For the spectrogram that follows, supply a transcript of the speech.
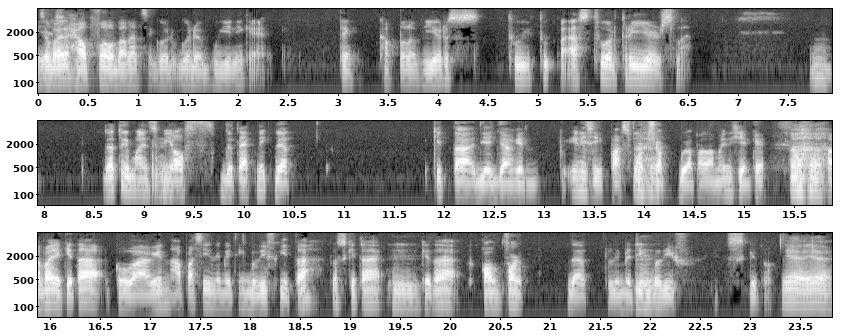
Yes. sebenarnya helpful banget sih. Gue gue udah begini kayak I think couple of years two two last two or three years lah. That reminds me of the technique that kita diajarin ini sih pas workshop berapa lama ini sih yang kayak apa ya kita keluarin apa sih limiting belief kita terus kita Hmm. kita comfort that limiting Hmm. belief gitu. Yeah yeah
